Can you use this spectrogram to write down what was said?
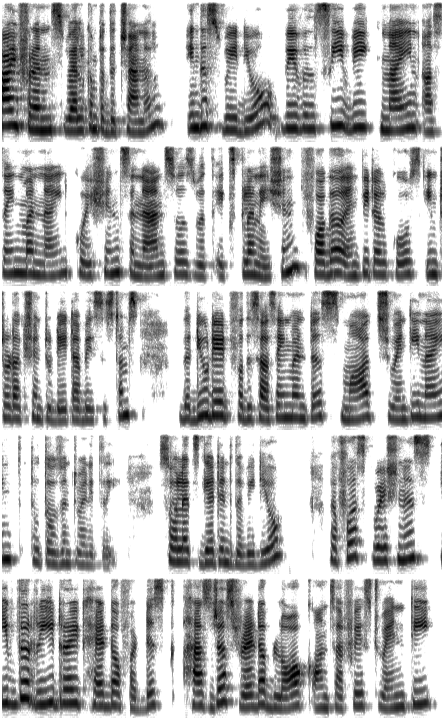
Hi friends, welcome to the channel. In this video, we will see week 9 assignment 9 questions and answers with explanation for the NPTEL course Introduction to Database Systems. The due date for this assignment is March 29th, 2023. So let's get into the video. The first question is, if the read-write head of a disk has just read a block on surface 20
